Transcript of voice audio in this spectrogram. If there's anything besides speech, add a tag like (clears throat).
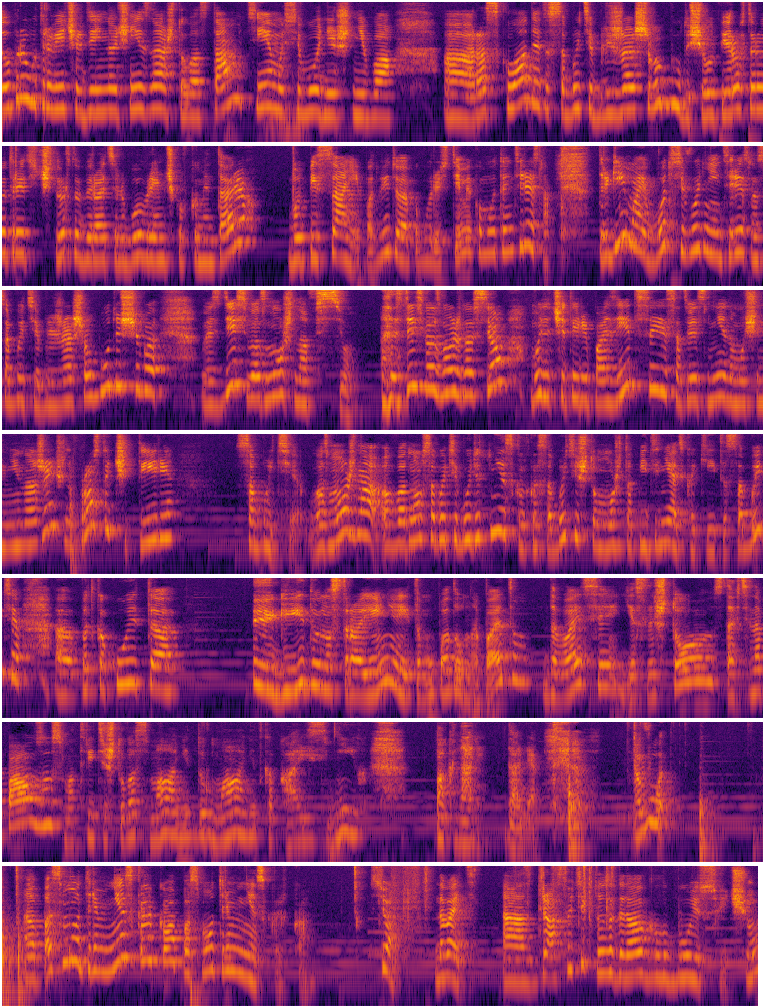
Доброе утро, вечер, день, ночь. Не знаю, что у вас там. Тема сегодняшнего а, расклада – это события ближайшего будущего. Первое, второе, третье, четвертое. Выбирайте любое времечко в комментариях. В описании под видео я поговорю с теми, кому это интересно. Дорогие мои, вот сегодня интересно событие ближайшего будущего. Здесь возможно все. (laughs) Здесь возможно все. Будет четыре позиции, соответственно, не на мужчину, не на женщину, просто четыре позиции события. Возможно, в одном событии будет несколько событий, что может объединять какие-то события э, под какую-то эгиду, настроение и тому подобное. Поэтому давайте, если что, ставьте на паузу, смотрите, что вас манит, дурманит, какая из них. Погнали далее. Вот. А, посмотрим несколько, посмотрим несколько. Все, давайте. А, здравствуйте, кто загадал голубую свечу?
